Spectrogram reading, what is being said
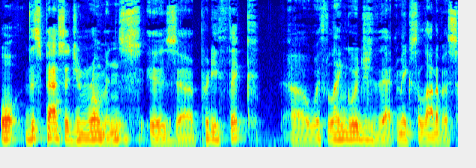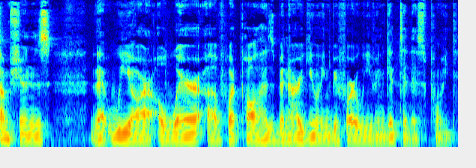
Well, this passage in Romans is uh, pretty thick uh, with language that makes a lot of assumptions that we are aware of what Paul has been arguing before we even get to this point.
